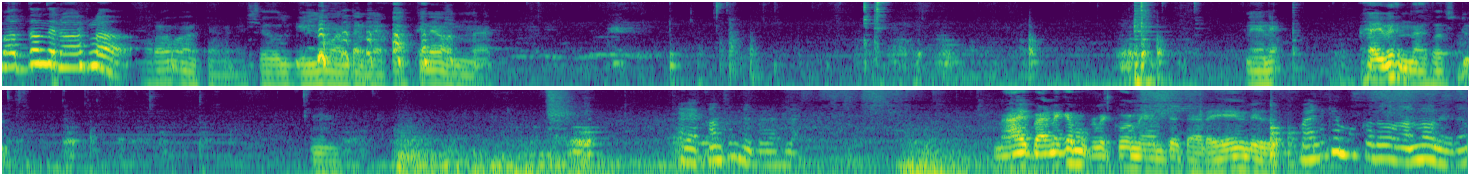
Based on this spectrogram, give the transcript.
మొత్తం నోట్లో. చెవులు గిల్లు అంటున్నా పక్కనే ఉన్నా. నేనే. అయిపోయింది నాకు ఫస్ట్. నా బెండకాయ ముక్కలు ఎక్కువ ఉన్నాయి అంతే తేడా ఏం లేదు బెండకాయ ముక్కలు అన్నం లేదా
